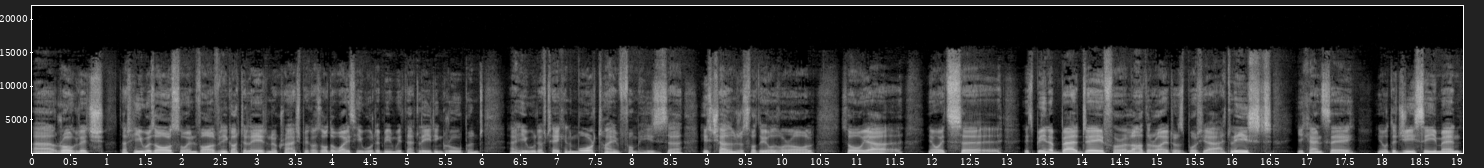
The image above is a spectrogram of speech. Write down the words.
uh, Roglic that he was also involved and he got delayed in a crash because otherwise he would have been with that leading group and uh, he would have taken more time from his uh, his challenges for the overall. So yeah, you know it's uh, it's been a bad day for a lot of the riders, but yeah, at least you can say you know the GC men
